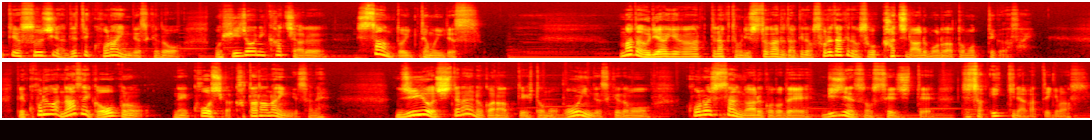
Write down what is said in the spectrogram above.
ていう数字には出てこないんですけど、もう非常に価値ある資産と言ってもいいです。まだ売上が上がってなくてもリストがあるだけでも、それだけでもすごく価値のあるものだと思ってください。で、これはなぜか多くの、ね、講師が語らないんですよね。重要してないのかなっていう人も多いんですけども、この資産があることでビジネスのステージって実は一気に上がっていきます。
